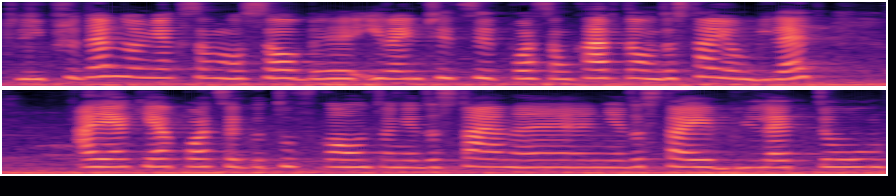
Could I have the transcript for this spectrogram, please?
Czyli przede mną, jak są osoby, Irańczycy płacą kartą, dostają bilet, a jak ja płacę gotówką, to nie dostanę, nie dostaję biletu.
